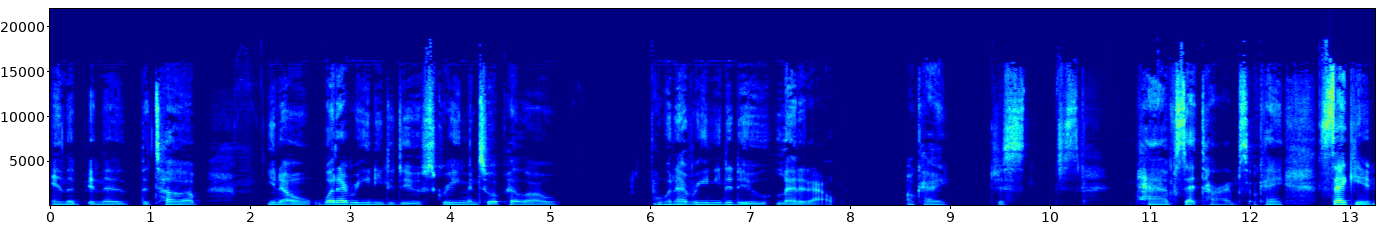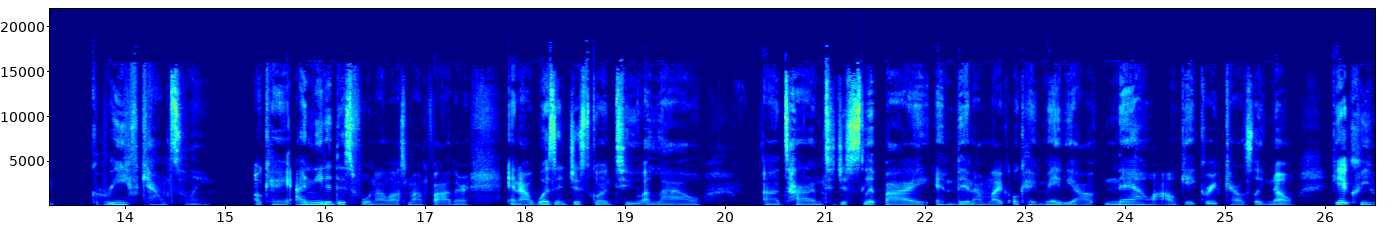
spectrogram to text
in the in the the tub you know, whatever you need to do, scream into a pillow, whatever you need to do, let it out. Okay? Just just have set times, okay? Second, grief counseling. Okay? I needed this for when I lost my father and I wasn't just going to allow uh, time to just slip by and then i'm like okay maybe i'll now i'll get grief counseling no get grief,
